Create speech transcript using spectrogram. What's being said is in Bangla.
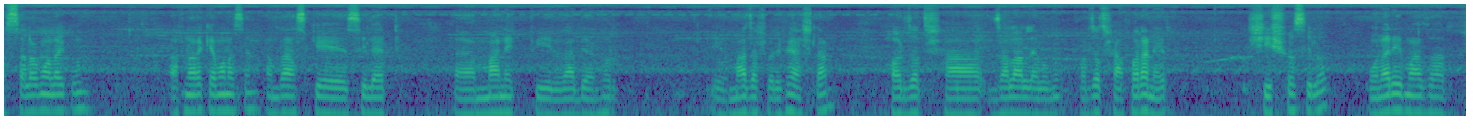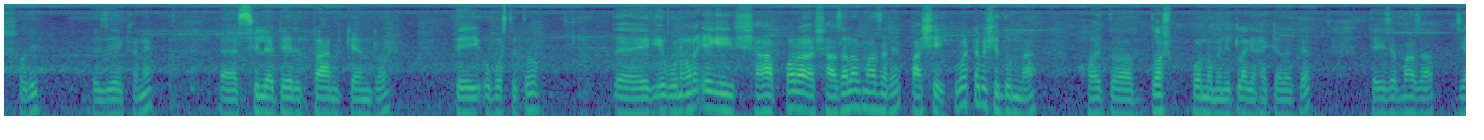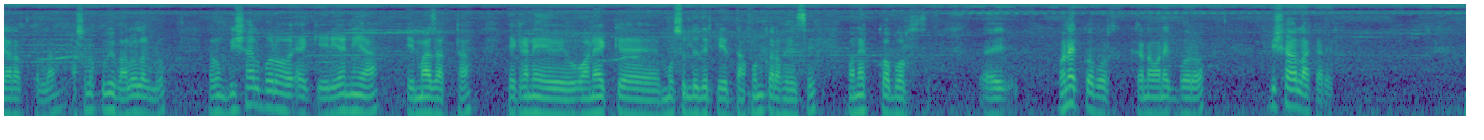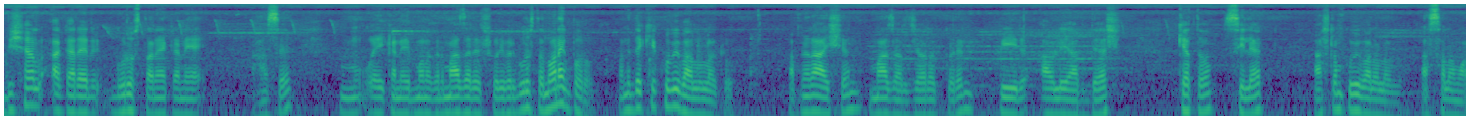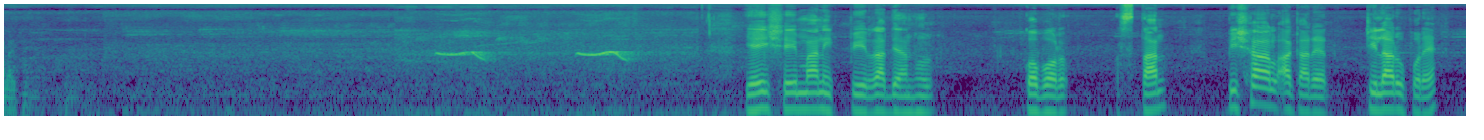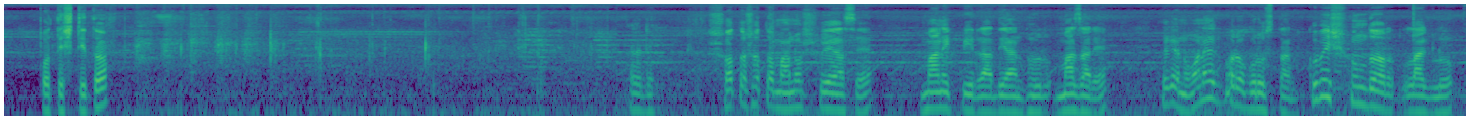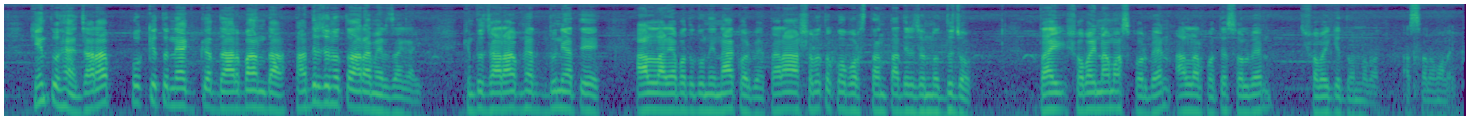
আসসালামু আলাইকুম। আপনারা কেমন আছেন? আমরা আজকে সিলেট মানিক পীর রাবিয়ানুর মাজার শরীফে আসলাম। হরজত শাহ জালাল এবং হরজত শাহ ফরানের শিষ্য ছিল। ওনারই মাজার শরীফ এই যে এখানে সিলেটের প্রাণ কেন্দ্র তেই উপস্থিত আহ, এই- ওনারা এই এই পরা শাহজালাল মাজারের পাশেই, খুব একটা বেশি দূর না, হয়তো দশ পনেরো মিনিট লাগে হাইটা যেতে তো এই যে মাজার জিয়ারত করলাম, আসলে খুবই ভালো লাগল। এবং বিশাল বড় এক এরিয়া নিয়ে এই মাজারটা, এখানে অনেক মুসল্লিদেরকে দাফন করা হয়েছে। অনেক কবর অনেক কবর কেন অনেক বড়, বিশাল আকারের। বিশাল আকারের গুরুস্থান এখানে আছে। এখানে মনে করেন মাজারের শরীফের গুরুস্থান অনেক বড়। মানে দেখে খুবই ভালো লাগল। আপনারা আইসেন, মাজার জিয়ারত করেন, পীর আউলিয়ার দেশ, খ্যাত, সিলেট। আসলাম, খুবই ভালো লাগল। আসসালামু আলাইকুম। এই সেই মানিক পীর রাদিয়ানহুর কবর স্থান বিশাল আকারের টিলার উপরে প্রতিষ্ঠিত। শত শত মানুষ শুয়ে আছে মানিক পীর রাদিয়ানহুর মাজারে। দেখেন অনেক বড় গুরুস্থান, খুবই সুন্দর লাগল। কিন্তু হ্যাঁ যারা প্রকৃত ন্যাকদার বান্দা, তাদের জন্য তো আরামের জায়গায় কিন্তু যারা আপনার দুনিয়াতে আল্লাহর আপাতবন্দি না করবে, তারা আসলে তো কবরস্থান তাদের জন্য দুজক। তাই সবাই নামাজ পড়বেন, আল্লাহর পথে চলবেন। সবাইকে ধন্যবাদ। আসসালামু আলাইকুম।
